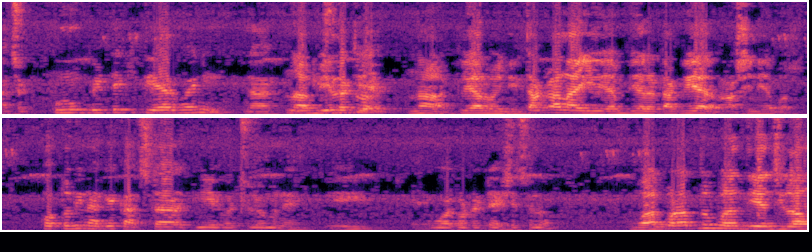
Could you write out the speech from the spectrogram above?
আচ্ছা কোনো বিলটা কি ক্লিয়ার হয়নি? না না বিল না ক্লিয়ার হয়নি। টাকা নাই এফডিআর টাকা clear আসেনি আবার। কতদিন আগে কাজটা ইয়ে হয়েছিল মানে এই ওয়ার্ক অর্ডারটা এসেছিল? ওয়ার্ক করার তো দিয়েছিলাম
